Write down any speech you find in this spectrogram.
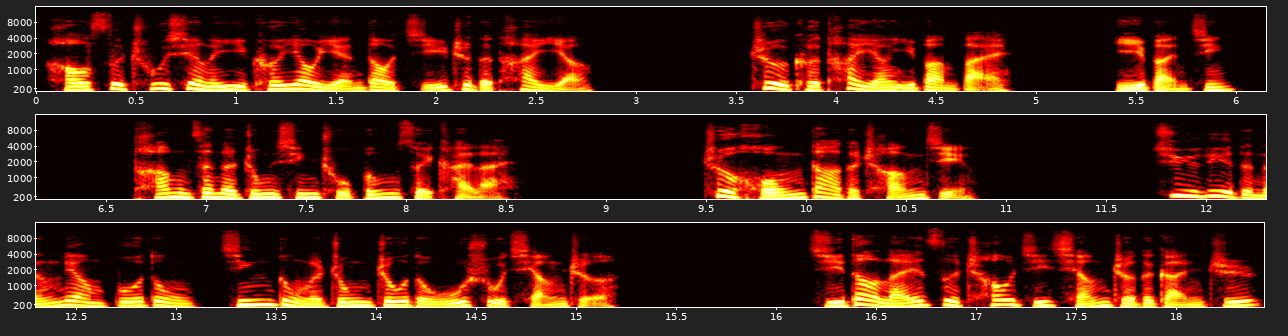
好似出现了一颗耀眼到极致的太阳。这颗太阳一半白，一半金，他们在那中心处崩碎开来。这宏大的场景。剧烈的能量波动惊动了中州的无数强者，几道来自超级强者的感知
